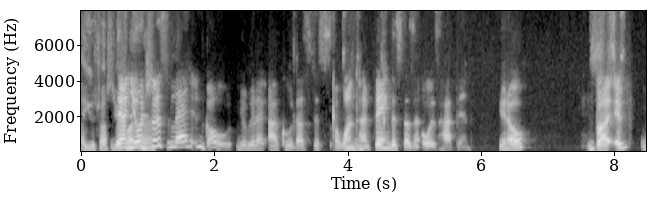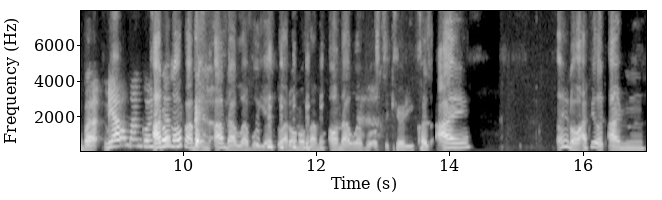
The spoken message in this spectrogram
and you trust your then partner. you'll just let him go. You'll be like, ah, cool, that's just a one time Mm-hmm. thing. This doesn't always happen, you know. But if, but me, I don't mind going. I don't know if I'm in, on that level yet, though. I don't know if I'm on that level of security because I, I don't know. I feel like I'm.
